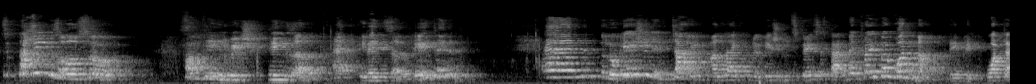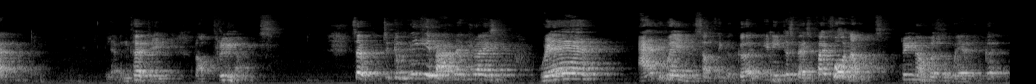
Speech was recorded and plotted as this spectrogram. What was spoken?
So time is also something in which things are, uh, events are located, and the location in time, unlike the location in space, is parameterized by one number, namely what time? 11.30, not three numbers. So to completely parameterize where and when something occurred, you need to specify four numbers. Three numbers for where it occurred,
